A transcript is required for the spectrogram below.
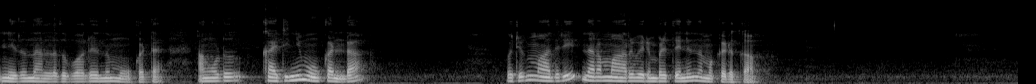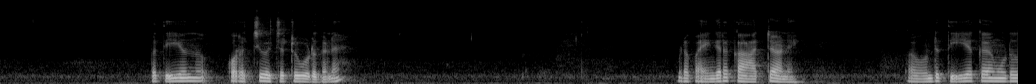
ഇനി ഇത് നല്ലതുപോലെ ഒന്ന് മൂക്കട്ടെ. അങ്ങോട്ട് കരിഞ്ഞ് മൂക്കണ്ട. ഒരുമാതിരി നിറം മാറി വരുമ്പോഴത്തേനും നമുക്കെടുക്കാം അപ്പോൾ തീയൊന്ന് കുറച്ച് വെച്ചിട്ട് കൊടുക്കണേ. ഇവിടെ ഭയങ്കര കാറ്റാണേ. അതുകൊണ്ട് തീയൊക്കെ അങ്ങോട്ട്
